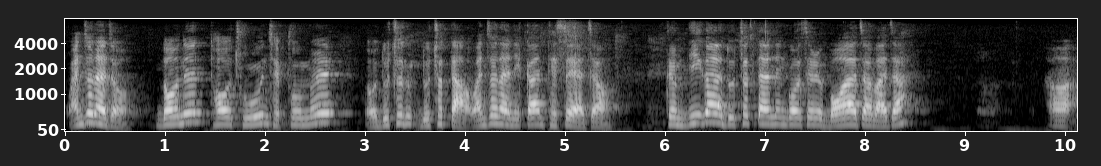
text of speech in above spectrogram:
완전하죠. 너는 더 좋은 제품을 어, 놓쳤, 놓쳤다. 완전하니까 됐어야죠. 그럼 네가 놓쳤다는 것을 뭐 하자마자? 어,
